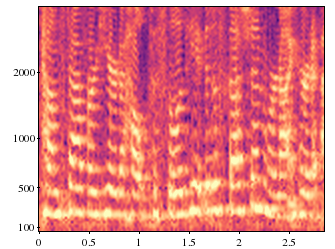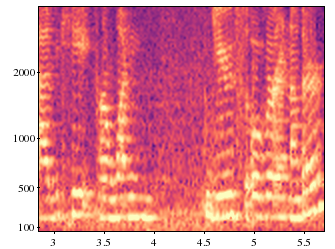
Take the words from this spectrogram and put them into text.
Town staff are here to help facilitate the discussion. We're not here to advocate for one use over another.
